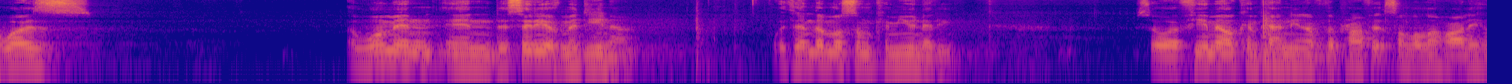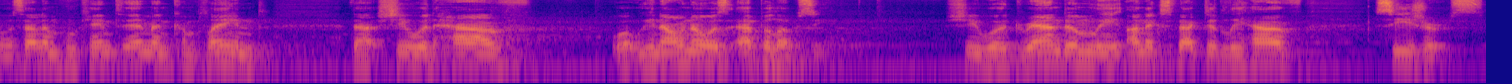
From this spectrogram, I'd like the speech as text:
was a woman in the city of Medina, within the Muslim community. So, a female companion of the Prophet ﷺ who came to him and complained that she would have what we now know as epilepsy. She would randomly, unexpectedly have seizures.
